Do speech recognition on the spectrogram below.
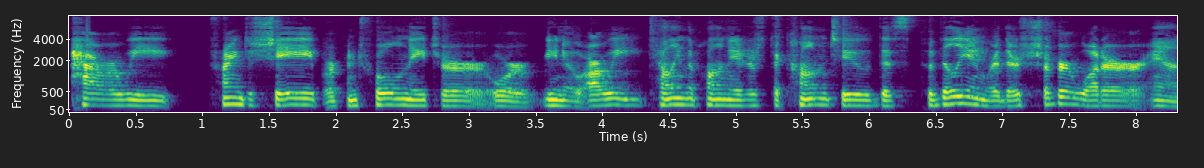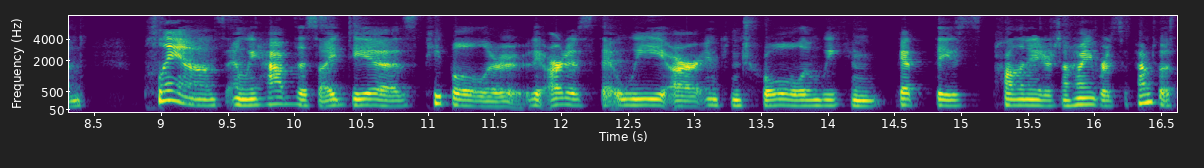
How are we trying to shape or control nature? Or you know are we telling the pollinators to come to this pavilion where there's sugar water and plants and we have this idea as people or the artists that we are in control and we can get these pollinators and hummingbirds to come to us?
